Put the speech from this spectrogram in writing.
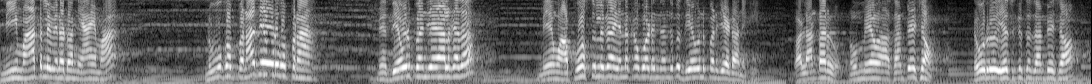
నీ మాటలు వినడం న్యాయమా? నువ్వు గొప్పనా దేవుడు గొప్పనా? మేము దేవుడు పని చేయాలి కదా? మేము అపోస్తులుగా ఎన్నుకబడినందుకు దేవుని పని చేయడానికి. వాళ్ళు అంటారు నువ్వు మేము చంపేశాం. ఎవరు యేసుకృష్ణ చంపేశాం?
